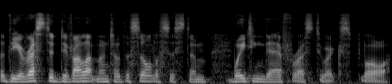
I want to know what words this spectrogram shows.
the arrested development of the solar system waiting there for us to explore.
